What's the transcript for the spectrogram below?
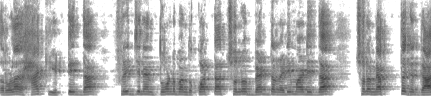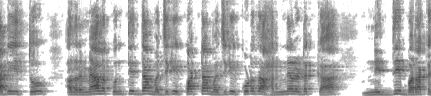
ಅದ್ರೊಳಗೆ ಹಾಕಿ ಇಟ್ಟಿದ್ದ. ಫ್ರಿಜ್ನೇನು ತೊಗೊಂಡು ಬಂದು ಕೊಟ್ಟ, ಚಲೋ ಬೆಡ್ ರೆಡಿ ಮಾಡಿದ್ದ, ಚಲೋ ಮೆತ್ತಗೆ ಗಾದಿ ಇತ್ತು. ಅದರ ಮ್ಯಾಲ ಕುಂತಿದ್ದ, ಮಜ್ಜಿಗೆ ಕೊಟ್ಟ, ಮಜ್ಜಿಗೆ ಕುಡ್ದ ಹನ್ನೆರಡಕ್ಕೆ ನಿದ್ದೆ ಬರಕ್ಕೆ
